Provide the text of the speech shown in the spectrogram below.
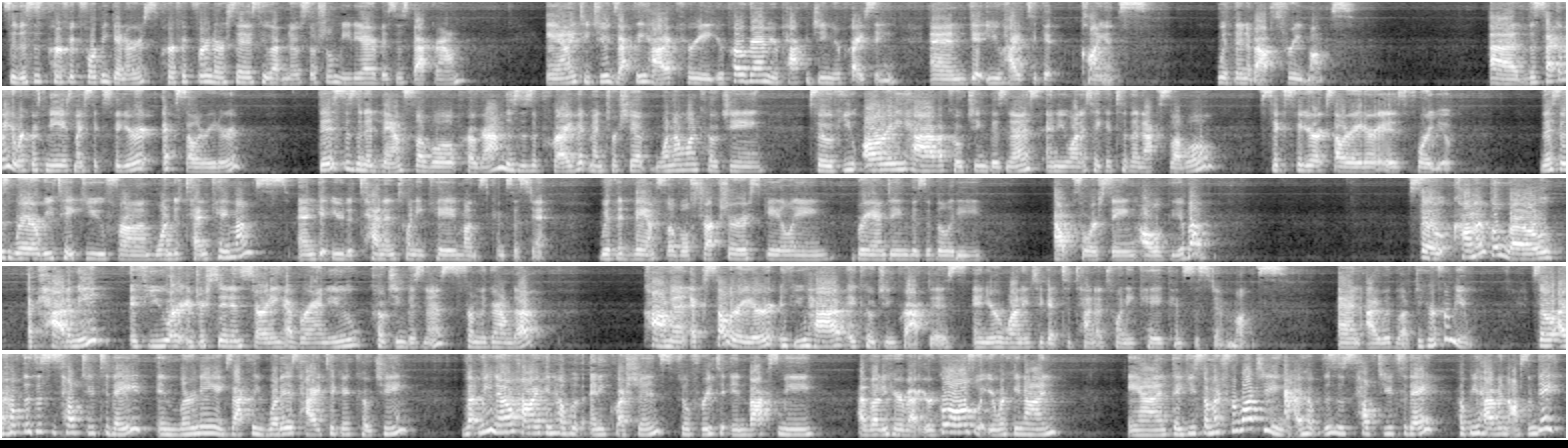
So this is perfect for beginners, perfect for nurses who have no social media or business background. And I teach you exactly how to create your program, your packaging, your pricing, and get you high ticket clients within about three months. Uh, the second way to work with me is my six figure accelerator. This is an advanced level program. This is a private mentorship, one on one coaching. So if you already have a coaching business and you want to take it to the next level, Six Figure Accelerator is for you. This is where we take you from 1 to 10K months and get you to 10 and 20K months consistent with advanced level structure, scaling, branding, visibility, outsourcing, all of the above. So comment below Academy if you are interested in starting a brand new coaching business from the ground up. Comment Accelerator if you have a coaching practice and you're wanting to get to 10 to 20K consistent months. And I would love to hear from you. So I hope that this has helped you today in learning exactly what is high ticket coaching. Let me know how I can help with any questions. Feel free to inbox me I'd love to hear about your goals, what you're working on. And thank you so much for watching. I hope this has helped you today. Hope you have an awesome day.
